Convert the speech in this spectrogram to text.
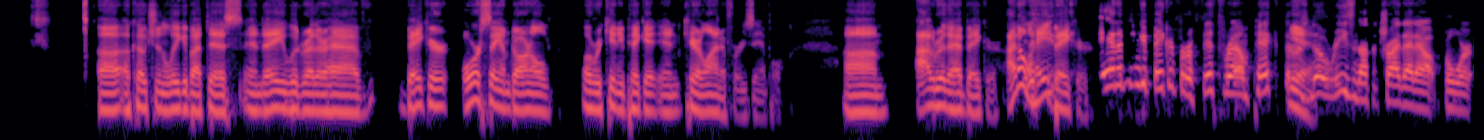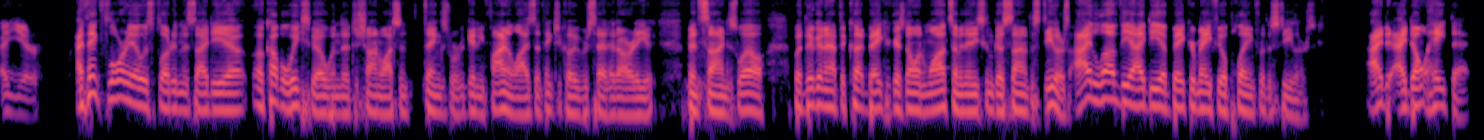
uh, a coach in the league about this, and they would rather have Baker or Sam Darnold over Kenny Pickett in Carolina, for example. Um, I would rather have Baker. I don't hate you, Baker. And if you can get Baker for a fifth round pick, there's Yeah. no reason not to try that out for a year. I think Florio was floating this idea a couple weeks ago when the Deshaun Watson things were getting finalized. I think Jacoby Brissett had already been signed as well, but they're going to have to cut Baker because no one wants him, and then he's going to go sign with the Steelers. I love the idea of Baker Mayfield playing for the Steelers. I, I don't hate that.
